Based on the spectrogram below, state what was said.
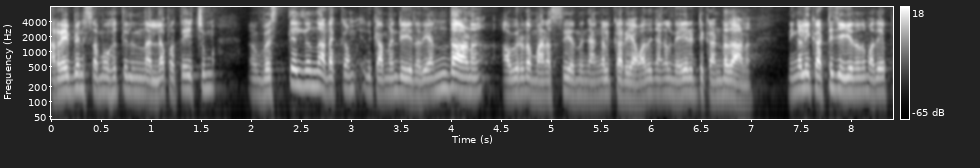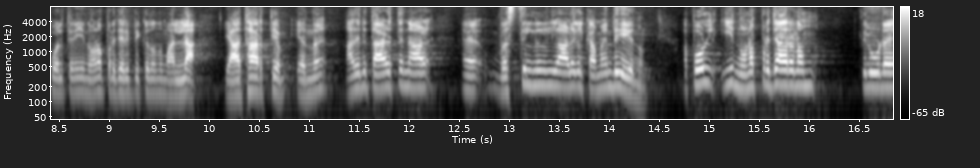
അറേബ്യൻ സമൂഹത്തിൽ നിന്നല്ല പ്രത്യേകിച്ചും വെസ്റ്റിൽ നിന്നടക്കം ഇത് കമന്റ് ചെയ്യുന്നത് എന്താണ് അവരുടെ മനസ്സ് എന്ന് ഞങ്ങൾക്കറിയാം. അത് ഞങ്ങൾ നേരിട്ട് കണ്ടതാണ്. നിങ്ങൾ ഈ കട്ട് ചെയ്യുന്നതും അതേപോലെ തന്നെ ഈ നുണ പ്രചരിപ്പിക്കുന്നതുമല്ല യാഥാർത്ഥ്യം എന്ന് അതിന് താഴെ തന്നെ ആൾ വെസ്റ്റിൽ നിന്നുള്ള ആളുകൾ കമന്റ് ചെയ്യുന്നു. അപ്പോൾ ഈ നുണപ്രചാരണത്തിലൂടെ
